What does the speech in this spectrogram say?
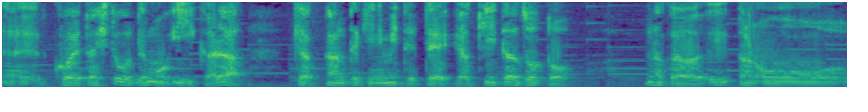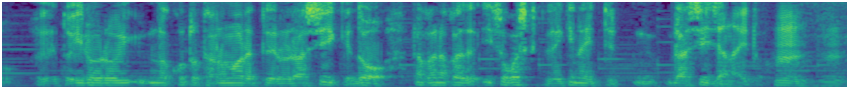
えー超えた人でもいいから、客観的に見てて、いや、聞いたぞと。なんか、いあのーえっ、と、いろいろなこと頼まれてるらしいけど、なかなか忙しくてできないってらしいじゃないと。うん、うん。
